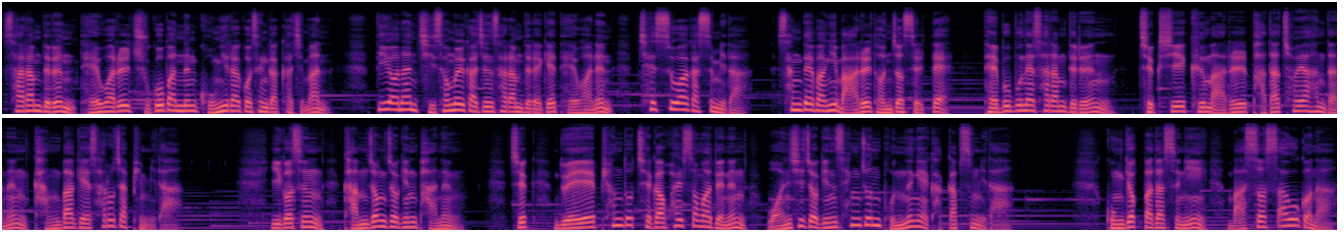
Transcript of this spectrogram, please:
사람들은 대화를 주고받는 공이라고 생각하지만 뛰어난 지성을 가진 사람들에게 대화는 체스와 같습니다. 상대방이 말을 던졌을 때 대부분의 사람들은 즉시 그 말을 받아쳐야 한다는 강박에 사로잡힙니다. 이것은 감정적인 반응, 즉 뇌의 편도체가 활성화되는 원시적인 생존 본능에 가깝습니다. 공격받았으니 맞서 싸우거나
